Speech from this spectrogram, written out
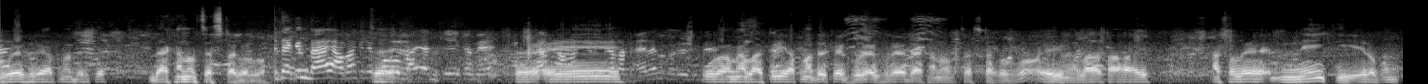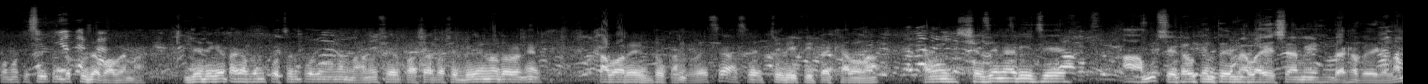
ঘুরে ঘুরে আপনাদেরকে দেখানোর চেষ্টা করব। দেখেন ভাই আমাকে এই। পুরো মেলাটি আপনাদেরকে ঘুরে ঘুরে দেখানোর চেষ্টা করব। এই মেলাটায় আসলে নেই কি এরকম কোনো কিছুই কিন্তু খুঁজে পাবে না। যেদিকে তাকাবেন প্রচুর পরিমাণে মানুষের পাশাপাশি বিভিন্ন ধরনের খাবারের দোকান রয়েছে আছে চুরি পিঠা খেলনা। এবং সেজনারি যে আম সেটাও কিন্তু এই মেলায় এসে আমি দেখা পেয়ে গেলাম।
